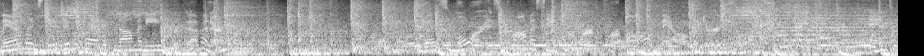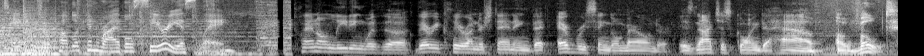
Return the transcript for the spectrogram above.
Maryland's new Democratic nominee for governor, Wes Moore, is promising to work for all Republican rivals seriously. plan on leading with a very clear understanding that every single Marylander is not just going to have a vote,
